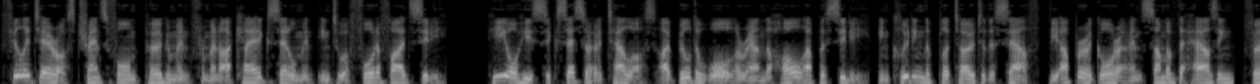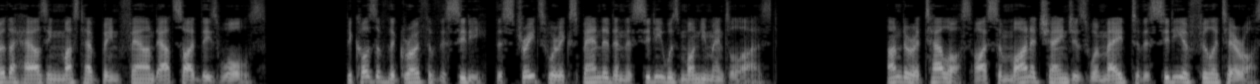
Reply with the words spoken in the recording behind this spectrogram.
Philetaerus transformed Pergamon from an archaic settlement into a fortified city. He or his successor Attalos I built a wall around the whole upper city, including the plateau to the south, the upper agora and some of the housing. Further housing must have been found outside these walls. Because of the growth of the city, the streets were expanded and the city was monumentalized. Under Attalos I some minor changes were made to the city of Philetaerus.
